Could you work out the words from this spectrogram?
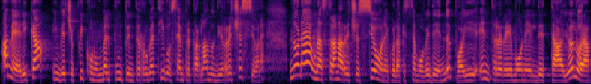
America, invece qui con un bel punto interrogativo, sempre parlando di recessione, non è una strana recessione quella che stiamo vedendo e poi entreremo nel dettaglio. Allora,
